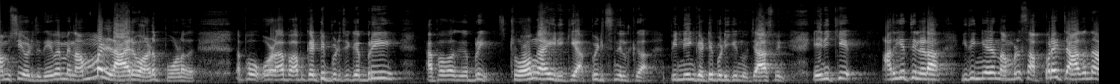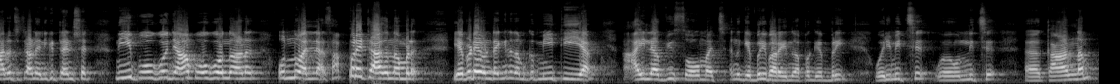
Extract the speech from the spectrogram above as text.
സംശയം അടിച്ചു ദൈവമേ നമ്മളിൽ ആരോ ആണ് പോണത് അപ്പോൾ കെട്ടിപ്പിടിച്ചു ഗബ്രി അപ്പോൾ ഗബ്രി സ്ട്രോങ് ആയിരിക്കുക പിടിച്ചു നിൽക്കുക. പിന്നെയും കെട്ടിപ്പിടിക്കുന്നു. ജാസ്മിൻ എനിക്ക് അറിയത്തില്ലടാ. ഇതിങ്ങനെ നമ്മൾ സെപ്പറേറ്റ് ആകുന്ന ആലോചിച്ചിട്ടാണ് എനിക്ക് ടെൻഷൻ നീ പോകുമോ ഞാൻ പോകുമോ എന്നാണ് ഒന്നുമല്ല. സെപ്പറേറ്റ് ആകും നമ്മൾ. എവിടെ ഉണ്ടെങ്കിലും നമുക്ക് മീറ്റ് ചെയ്യാം. I love you so much എന്ന് ഗബ്രി പറയുന്നു. അപ്പോൾ ഗബ്രി ഒരുമിച്ച് ഒന്നിച്ച് കാണണം.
